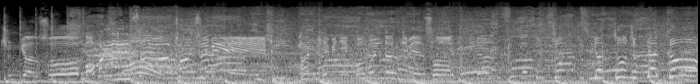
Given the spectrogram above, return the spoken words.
중견수 몸을 내 중견수 중견수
